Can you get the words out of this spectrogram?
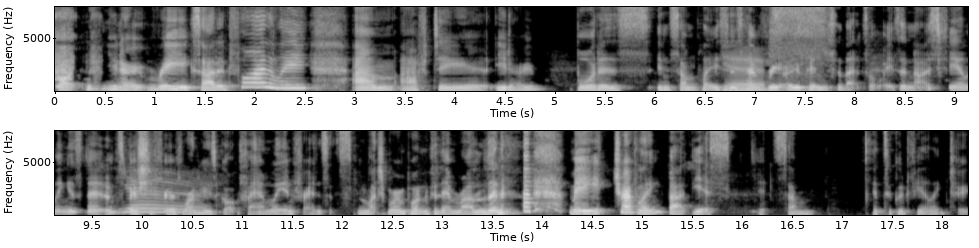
got you know re excited finally um after you know borders in some places have reopened so that's always a nice feeling isn't it? And especially for everyone who's got family and friends it's much more important for them rather than me traveling but yes it's um it's a good feeling too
